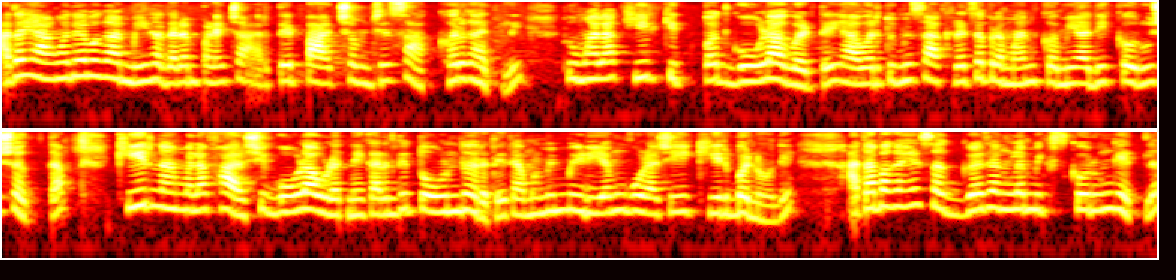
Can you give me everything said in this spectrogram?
आता ह्यामध्ये बघा मी साधारणपणे चार ते पाच चमचे साखर घातली. तुम्हाला खीर कितपत गोड आवडते ह्यावर तुम्ही साखरेचं प्रमाण कमी अधिक करू शकता. खीर ना मला फारशी गोड आवडत नाही कारण ती तोंड धरते त्यामुळे मी मीडियम गोडाची ही खीर बनवली आता बघा हे सगळं चांगलं मिक्स करून घेतलं.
